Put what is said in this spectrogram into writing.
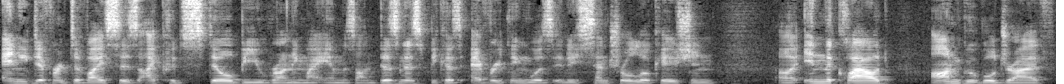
any different devices. I could still be running my Amazon business because everything was in a central location uh, in the cloud on Google Drive.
